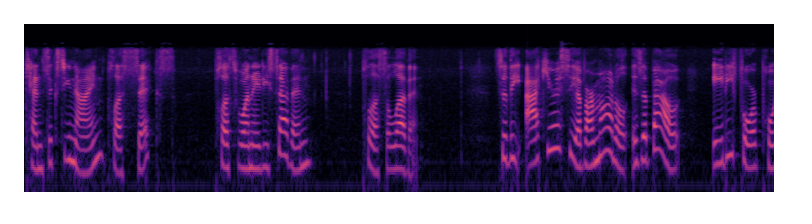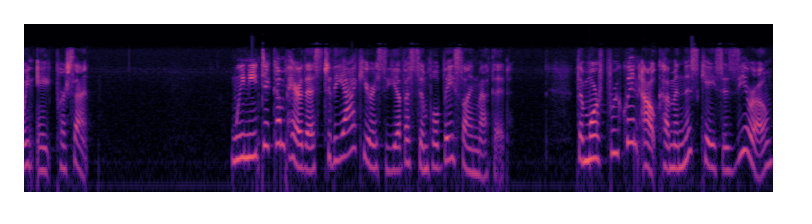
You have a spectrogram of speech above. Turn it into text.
1069 plus 6 plus 187 plus 11. So the accuracy of our model is about 84.8%. We need to compare this to the accuracy of a simple baseline method. The more frequent outcome in this case is 0,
